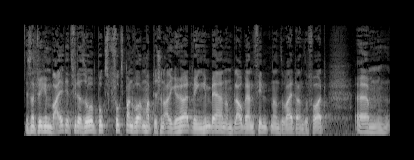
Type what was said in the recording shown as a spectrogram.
Ist natürlich im Wald jetzt wieder so, Buchs, Fuchsbandwurm habt ihr schon alle gehört, wegen Himbeeren und Blaubeeren finden und so weiter und so fort. Ähm,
